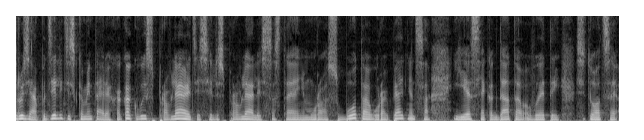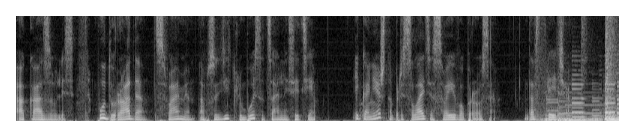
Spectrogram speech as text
Друзья, поделитесь в комментариях, а как вы справляетесь или справлялись с состоянием «Ура, суббота», «Ура, пятница», если когда-то в этой ситуации оказывались. Буду рада с вами обсудить любой социальной сети. И, конечно, присылайте свои вопросы. До встречи!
